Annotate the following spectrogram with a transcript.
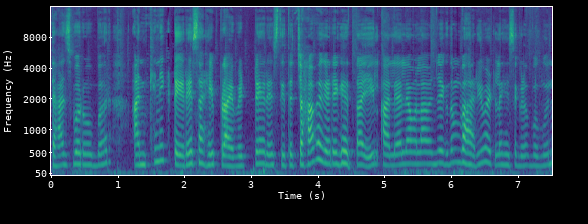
त्याचबरोबर आणखीन एक टेरेस आहे प्रायव्हेट टेरेस तिथं चहा वगैरे घेता येईल. आल्या आल्या मला म्हणजे एकदम भारी वाटलं हे सगळं बघून.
